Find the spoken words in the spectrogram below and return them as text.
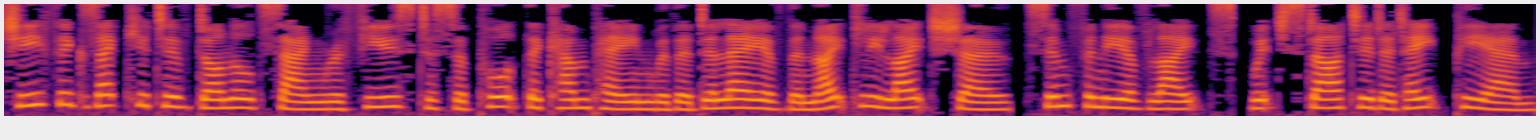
Chief Executive Donald Tsang refused to support the campaign with a delay of the nightly light show, Symphony of Lights, which started at 8 p.m.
